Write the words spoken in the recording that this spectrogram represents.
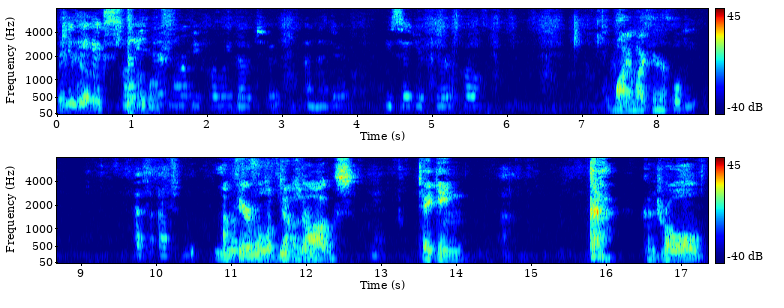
Can Vivian you explain that more before we go to another? You said you're fearful Why am I fearful? of, of I'm fearful of demagogues taking control.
